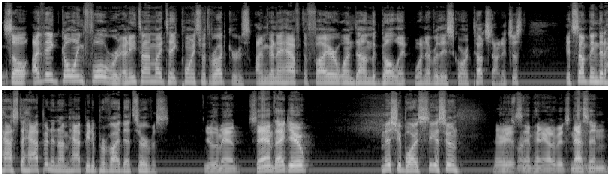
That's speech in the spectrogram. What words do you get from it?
So I think going forward, anytime I take points with Rutgers, I'm going to have to fire one down the gullet whenever they score a touchdown. It's just, it's something that has to happen, and I'm happy to provide that service. You're the man, Sam. Thank you. Miss you, boys. See you soon. There he Thanks, is, man. Sam Panayotovich, NESN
